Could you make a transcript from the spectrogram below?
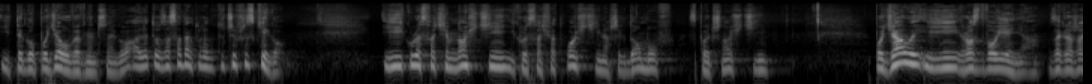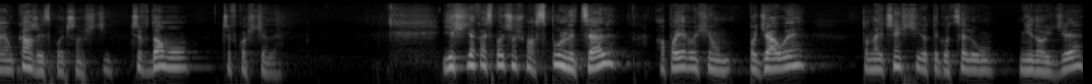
i tego podziału wewnętrznego, ale to zasada, która dotyczy wszystkiego. I Królestwa Ciemności, i Królestwa Światłości, naszych domów, społeczności. Podziały i rozdwojenia zagrażają każdej społeczności, czy w domu, czy w kościele. Jeśli jakaś społeczność ma wspólny cel, a pojawią się podziały, to najczęściej do tego celu nie dojdzie,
